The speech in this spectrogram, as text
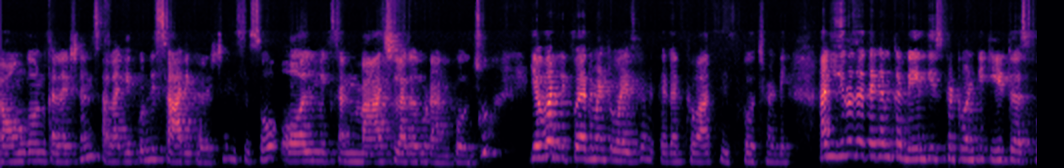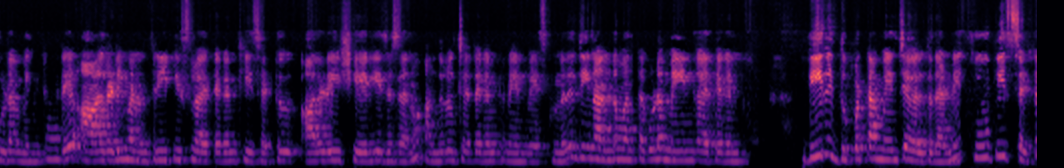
లాంగ్ గౌన్ కలెక్షన్స్ అలాగే కొన్ని sari collections so all mix and match లాగా కూడా అనుకోవచ్చు. ఎవరి రిక్వైర్మెంట్ వైజ్ అయితే కనుక వారు తీసుకోవచ్చు అండి అండ్ ఈ రోజు అయితే కనుక నేను తీసుకున్నటువంటి ఈ డ్రెస్ కూడా మింత్రాదే ఆల్రెడీ మనం త్రీ పీస్లో అయితే కనుక ఈ సెట్ ఆల్రెడీ షేర్ చేసేసాను. అందులోంచి అయితే కనుక నేను వేసుకున్నది. దీని అందం అంతా కూడా మెయిన్గా అయితే కనుక దీని దుపట్టా మేంచే వెళ్తుందండి టూ పీస్ సెట్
